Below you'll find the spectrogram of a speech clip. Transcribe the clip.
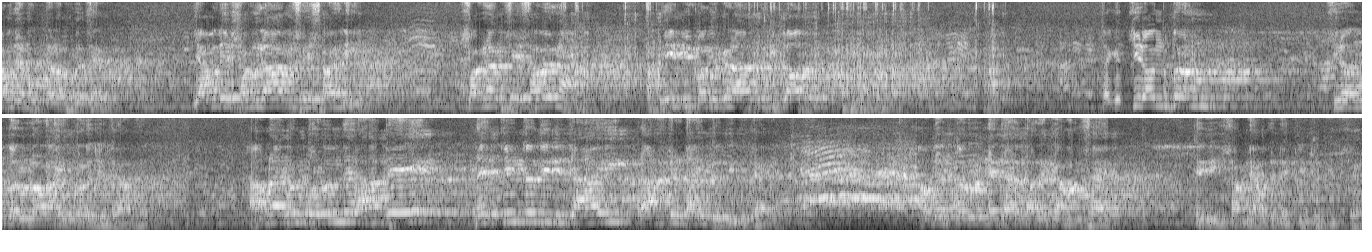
আমাদের বক্তারা বলেছেন যে আমাদের সংগ্রাম শেষ হয়নি। সংগ্রাম শেষ হবে না। বিএনপির মতো করে রাজনৈতিক দল তাকে চিরন্তন চিরন্তন লড়াই করে যেতে হবে। আমরা এখন তরুণদের হাতে নেতৃত্ব দিতে চাই রাষ্ট্রের দায়িত্ব দিতে চাই। আমাদের তরুণ নেতা তারেক রহমান সাহেব তিনি সামনে আমাদের নেতৃত্ব দিচ্ছেন।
